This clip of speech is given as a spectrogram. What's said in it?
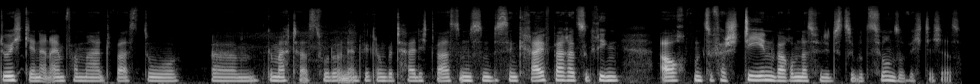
durchgehen, an einem Format, was du ähm, gemacht hast, wo du in der Entwicklung beteiligt warst, um es ein bisschen greifbarer zu kriegen, auch um zu verstehen, warum das für die Distribution so wichtig ist.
